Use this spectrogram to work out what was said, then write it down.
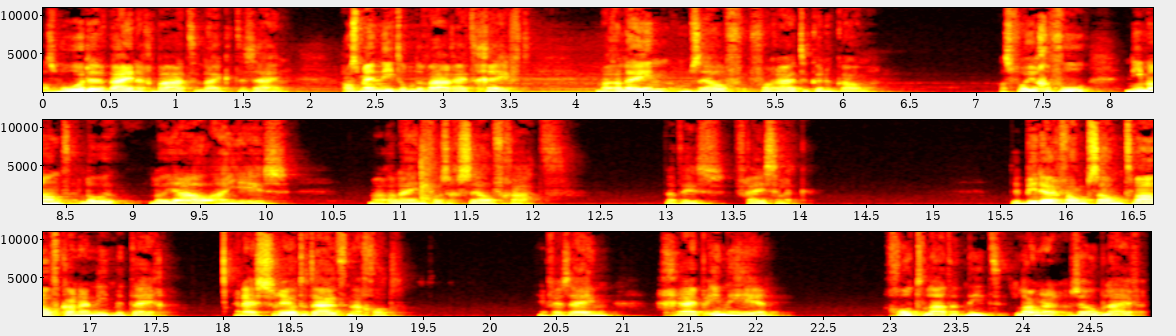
Als woorden weinig waard lijken te zijn. Als men niet om de waarheid geeft, maar alleen om zelf vooruit te kunnen komen. Als voor je gevoel niemand loyaal aan je is, maar alleen voor zichzelf gaat. Dat is vreselijk. De bidder van Psalm 12 kan er niet meer tegen. En hij schreeuwt het uit naar God. In vers 1: Grijp in, Heer. God laat het niet langer zo blijven.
